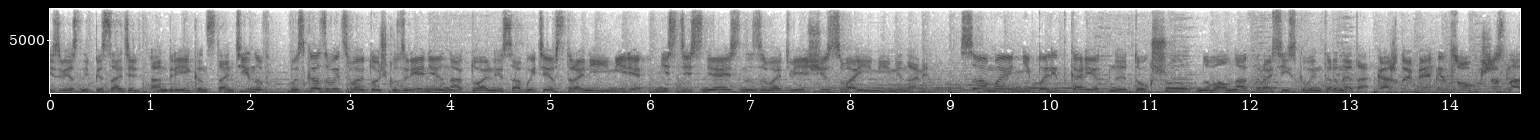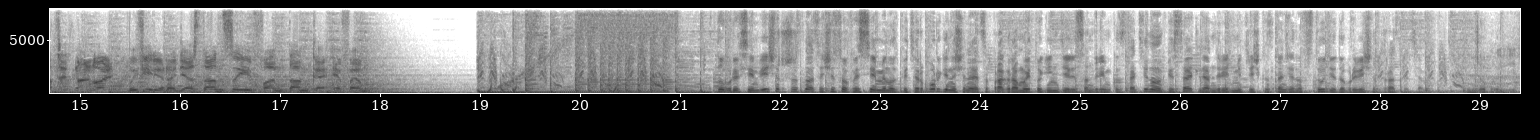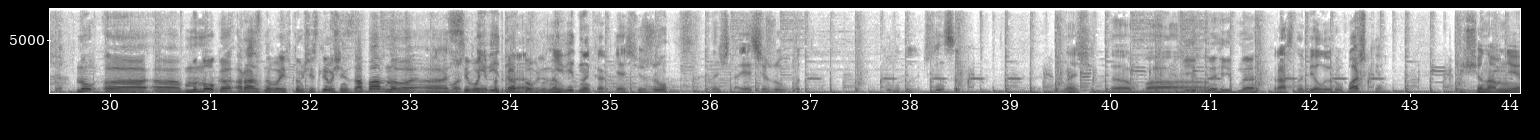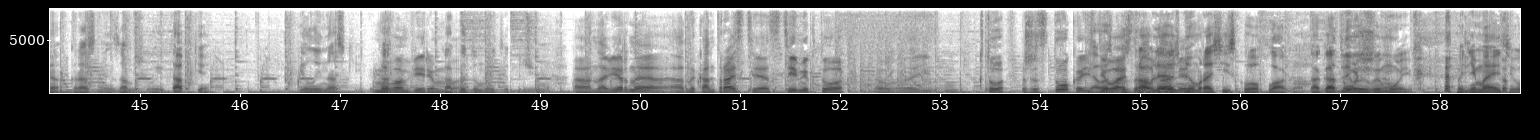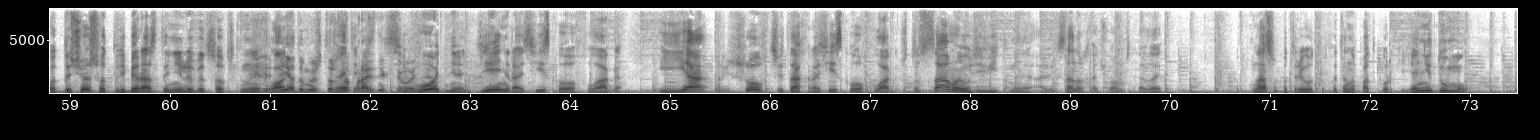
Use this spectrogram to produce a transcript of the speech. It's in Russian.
Известный писатель Андрей Константинов высказывает свою точку зрения на актуальные события в стране и мире, не стесняясь называть вещи своими именами. Самое неполиткорректное ток-шоу на волнах российского интернета. Каждую пятницу в 16.00 в эфире радиостанции Фонтанка FM. Добрый всем вечер, 16 часов и 7 минут в Петербурге. Начинается программа «Итоги недели» с Андреем Константиновым, писатель Андрей Дмитриевич Константинов в студии. Добрый вечер, здравствуйте. Добрый вечер. Ну, э, э, много разного и в том числе очень забавного э, Может, сегодня не видно, подготовлено. Не видно, как я сижу. Значит, а я сижу вот в голубых джинсах, значит, э, в Видно, видно. красно-белой рубашке. Еще на мне красные замшевые тапки, белые носки. Мы Как- вам верим. Как вы думаете, почему? А, Наверное, на контрасте с теми, кто, э, кто жестоко Я вас издевается поздравляю с. Днем российского флага. Догадливый Точно. вы мой. Понимаете? Вот да что ж вот либерасты не любят собственный флаг? Я думаю, что же за праздник сегодня? Сегодня день российского флага. И я пришел в цветах российского флага. Что самое удивительное, Александр, хочу вам сказать. У нас у патриотов это на подкорке. Я не думал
